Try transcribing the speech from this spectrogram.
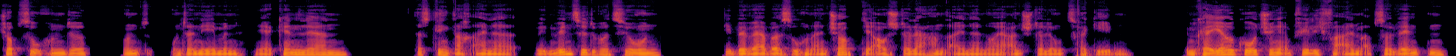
Jobsuchende und Unternehmen näher kennenlernen. Das klingt nach einer Win-Win-Situation. Die Bewerber suchen einen Job, die Aussteller haben eine neue Anstellung zu vergeben. Im Karrierecoaching empfehle ich vor allem Absolventen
